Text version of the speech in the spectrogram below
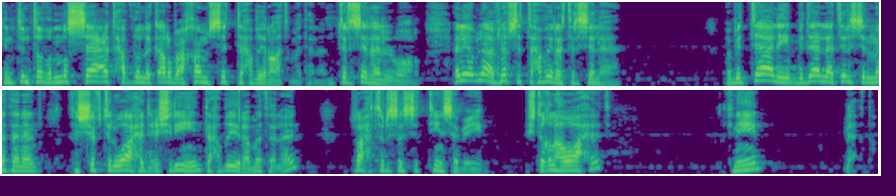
كنت تنتظر نص ساعة تحضر لك أربع خمس ست تحضيرات مثلا ترسلها لل ward اليوم لا في نفس التحضيرة ترسلها. فبالتالي بدال لا ترسل مثلا في ال shift الواحد 20 تحضيرة مثلا راح ترسل 60 70 يشتغلها واحد؟ اثنين؟ لا. طبعا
